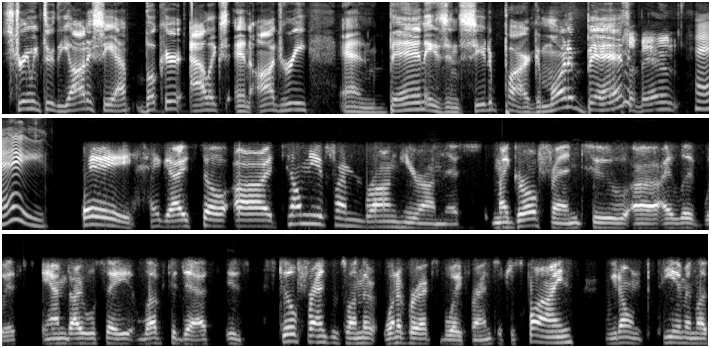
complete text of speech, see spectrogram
streaming through the Audacy app. Booker, Alex, and Audrey. And Ben is in Cedar Park. Good morning, Ben. What's up, Ben? Hey. Hey, hey guys. So, uh, tell me if I'm wrong here on this. My girlfriend, who uh, I live with, and I will say love to death, is still friends with one of, one of her ex boyfriends, which is fine. We don't see him unless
